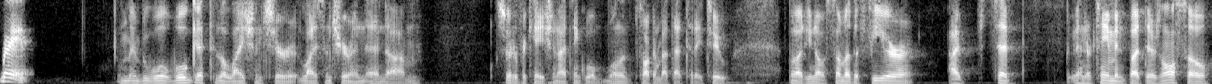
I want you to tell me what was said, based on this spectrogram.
Right. Maybe we'll we'll get to the licensure licensure and, and um, certification. I think we'll we'll be talking about that today too. But you know, some of the fear I said entertainment, but there's also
